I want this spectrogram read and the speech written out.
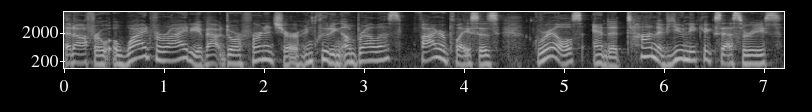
that offer a wide variety of outdoor furniture, including umbrellas, fireplaces, grills, and a ton of unique accessories.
